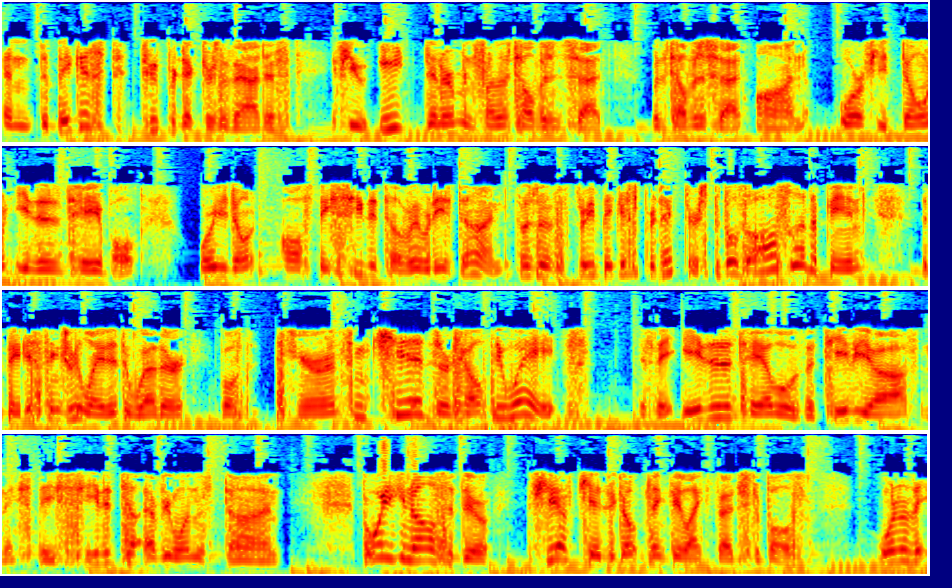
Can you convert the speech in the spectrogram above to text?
and the biggest two predictors of that is if you eat dinner in front of the television set with the television set on, or if you don't eat at a table, or you don't all stay seated till everybody's done. Those are the three biggest predictors. But those also end up being the biggest things related to whether both parents and kids are healthy weights. If they eat at a table with the TV off and they stay seated till everyone's done. But what you can also do, if you have kids who don't think they like vegetables, one of the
